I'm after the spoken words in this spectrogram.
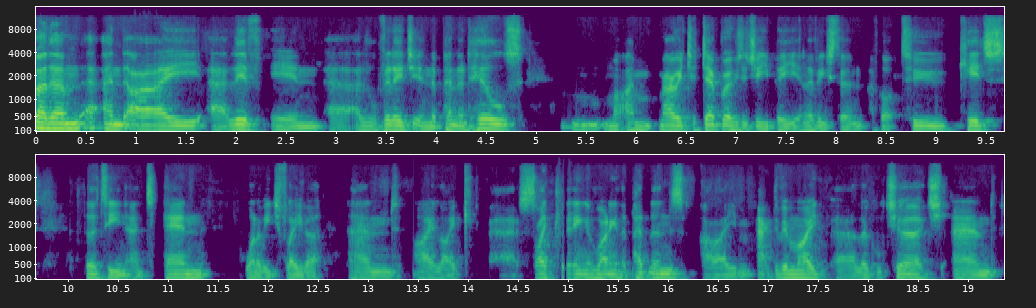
But um, and I uh, live in uh, a little village in the Pentland Hills. I'm married to Deborah, who's a GP in Livingston. I've got two kids 13 and 10, one of each flavor. And I like uh, cycling and running in the Pentlands. I'm active in my uh, local church and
